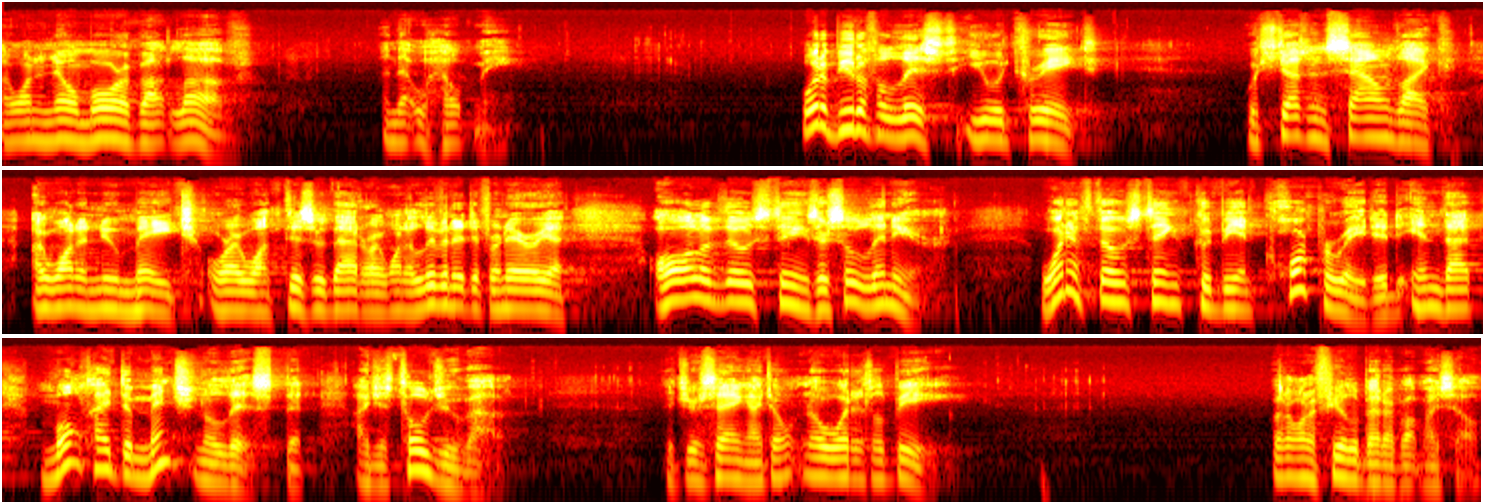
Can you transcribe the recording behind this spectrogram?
I want to know more about love and that will help me. What a beautiful list you would create, which doesn't sound like I want a new mate, or I want this or that, or I want to live in a different area. All of those things are so linear. What if those things could be incorporated in that multidimensional list that I just told you about? That you're saying, I don't know what it'll be, but I want to feel better about myself.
